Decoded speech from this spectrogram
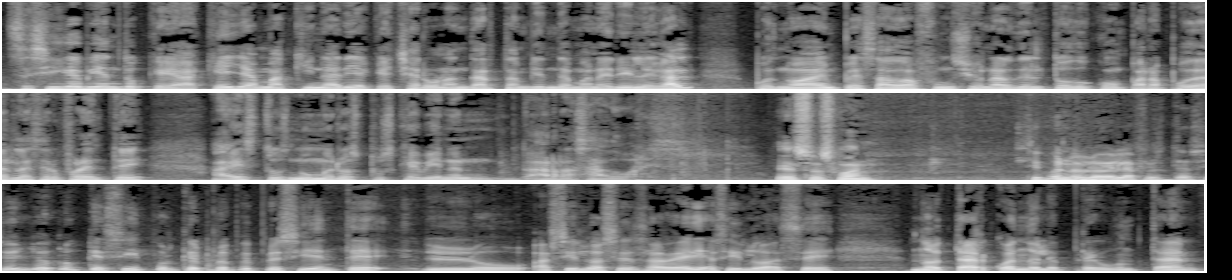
se sigue viendo que aquella maquinaria que echaron a andar también de manera ilegal, pues no ha empezado a funcionar del todo como para poderle hacer frente a estos números pues que vienen arrasadores. Eso es Juan. Sí, bueno, lo de la frustración yo creo que sí, porque el propio presidente lo así lo hace saber y así lo hace notar cuando le preguntan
